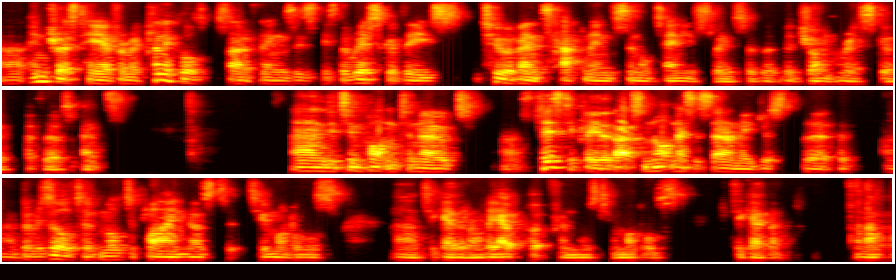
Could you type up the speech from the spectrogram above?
uh, interest here from a clinical side of things is, is the risk of these two events happening simultaneously, so the, the joint risk of, of those events. And it's important to note uh, statistically that that's not necessarily just the, the, uh, the result of multiplying those two models uh, together or the output from those two models together. And I'll,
